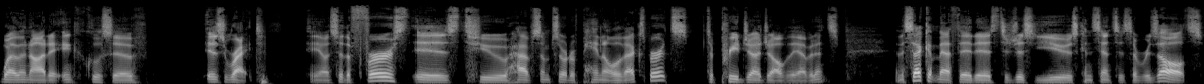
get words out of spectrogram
whether or not an inconclusive is right you know so the first is to have some sort of panel of experts to prejudge all of the evidence and the second method is to just use consensus of results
